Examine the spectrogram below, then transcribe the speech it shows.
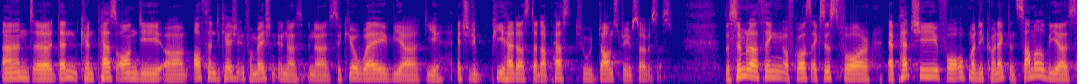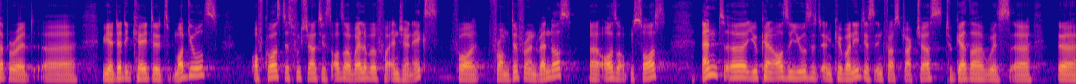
and then can pass on the authentication information in a, in a secure way via the HTTP headers that are passed to downstream services. The similar thing, of course, exists for Apache, for OpenID Connect and SAML via separate, uh, via dedicated modules. Of course, this functionality is also available for Nginx for, from different vendors, uh, also open source. And uh, you can also use it in Kubernetes infrastructures together with uh, uh,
